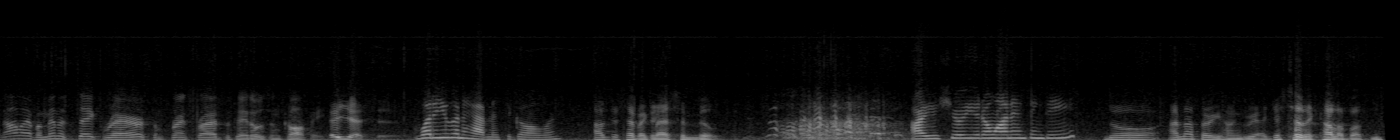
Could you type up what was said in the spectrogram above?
And I'll have a minute steak rare, some French fried potatoes, and coffee. Uh, yes, sir. What are you going to have, Mr. Goldwyn? I'll just have a glass of milk. Are you sure you don't want anything to eat? No, I'm not very hungry. I just had a collar button.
